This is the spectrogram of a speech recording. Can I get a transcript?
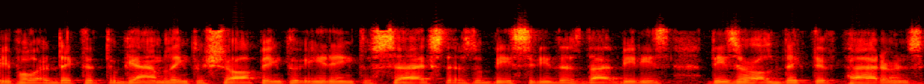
people are addicted to gambling, to shopping, to eating, to sex. There's obesity, there's diabetes. These are all addictive patterns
